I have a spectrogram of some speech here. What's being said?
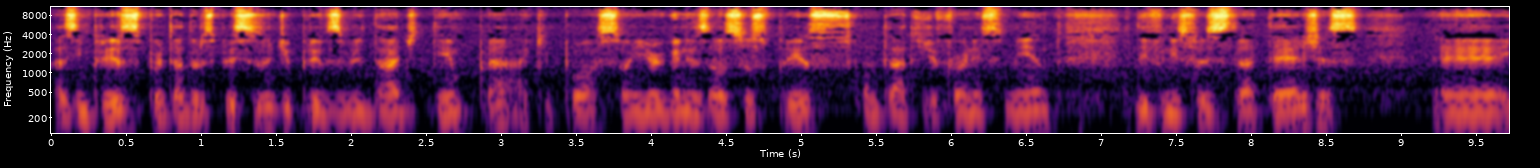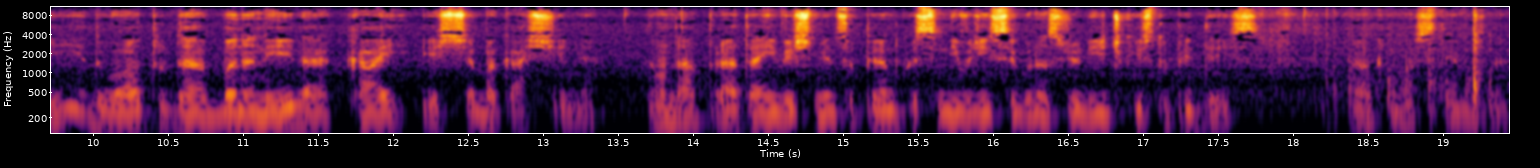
As empresas exportadoras precisam de previsibilidade de tempo para que possam aí, organizar os seus preços, contratos de fornecimento, definir suas estratégias. É, e do alto da bananeira cai este abacaxi, né? Não dá para atrair investimentos operando com esse nível de insegurança jurídica e estupidez. É o que nós temos, né?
